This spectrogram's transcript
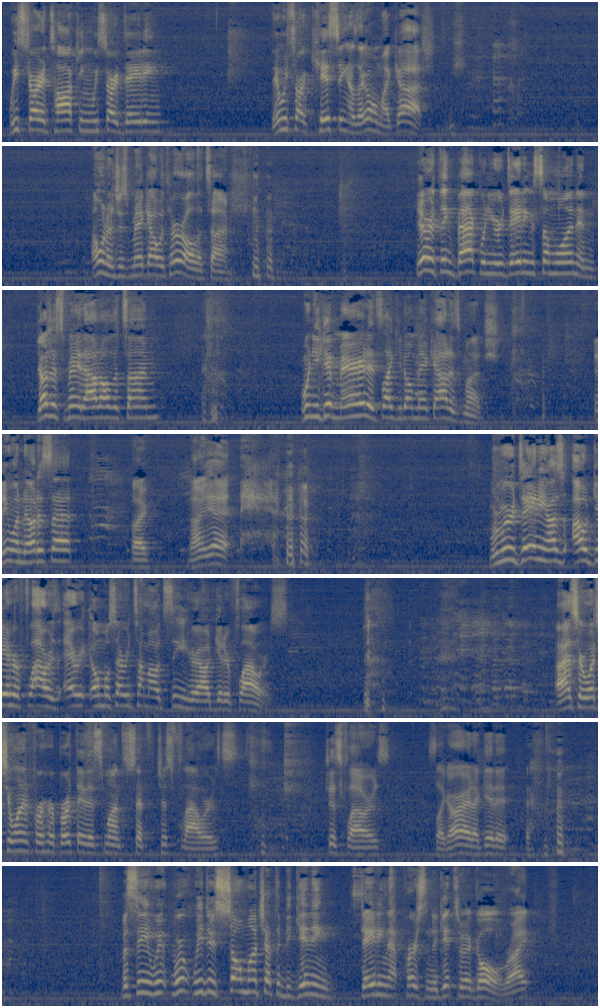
We started talking, we started dating. Then we started kissing. I was like, oh my gosh. I want to just make out with her all the time. you ever think back when you were dating someone and y'all just made out all the time? when you get married, it's like you don't make out as much. Anyone notice that? Like, not yet. when we were dating, I, was, I would get her flowers every almost every time I would see her. I would get her flowers. I asked her what she wanted for her birthday this month. She said, just flowers. just flowers. It's like, all right, I get it. But see, we, we do so much at the beginning dating that person to get to a goal, right?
